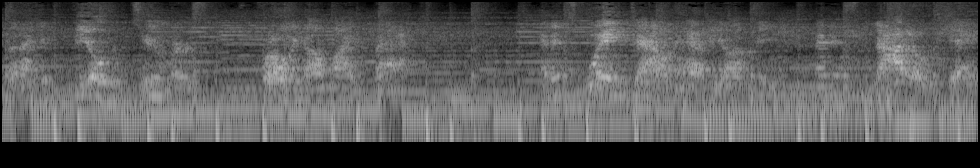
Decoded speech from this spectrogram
that I can feel the tumors growing on my back. And it's way down heavy on me, and it's not okay.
